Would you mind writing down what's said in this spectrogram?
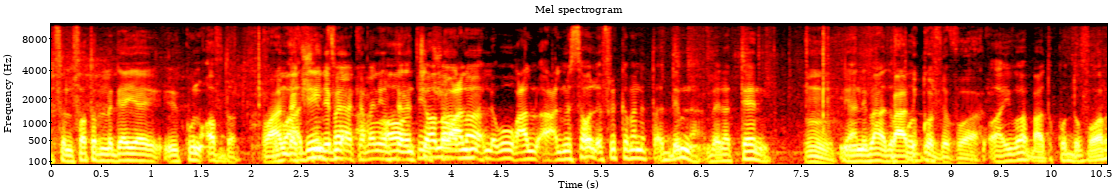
في الفترة اللي جاية يكون أفضل وعندك شيلي في- بقى كمان يوم آه 30 إن شاء الله, إن شاء الله. وعلى على المستوى الإفريقي كمان اتقدمنا بقينا الثاني. يعني بعد بعد كوت ديفوار. أيوه بعد كوت ديفوار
